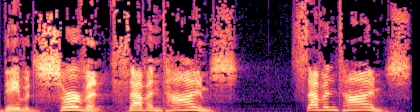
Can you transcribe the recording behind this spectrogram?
David's servant seven times. Seven times.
